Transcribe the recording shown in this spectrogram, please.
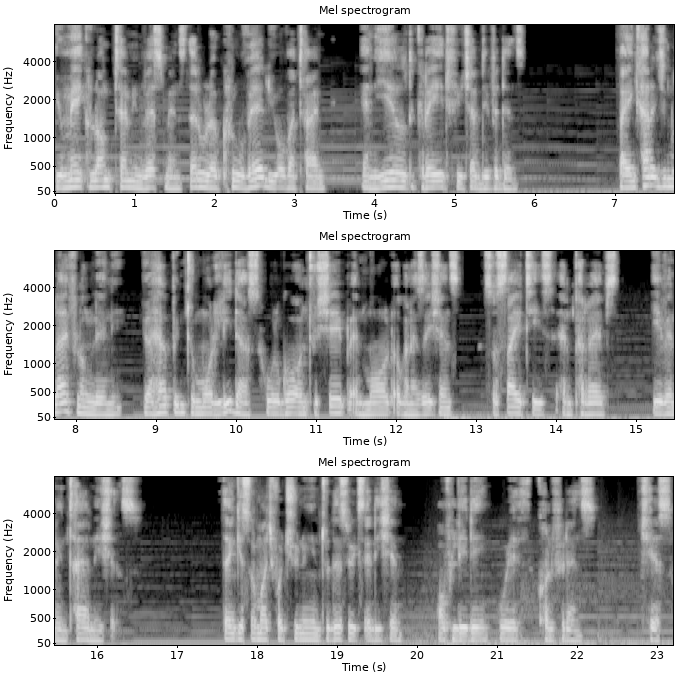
You make long term investments that will accrue value over time and yield great future dividends. By encouraging lifelong learning, you are helping to mold leaders who will go on to shape and mold organizations, societies, and perhaps even entire nations. Thank you so much for tuning into this week's edition of Leading with Confidence. Cheers.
